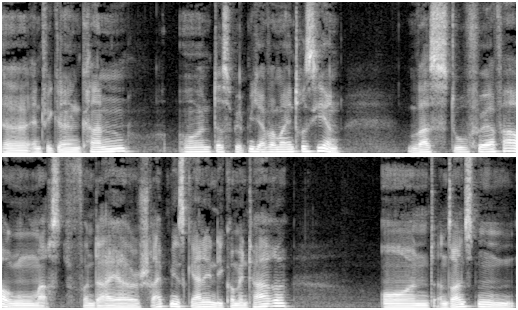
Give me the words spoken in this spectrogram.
äh, entwickeln kann. Und das würde mich einfach mal interessieren, was du für Erfahrungen machst. Von daher schreib mir es gerne in die Kommentare. Und ansonsten,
